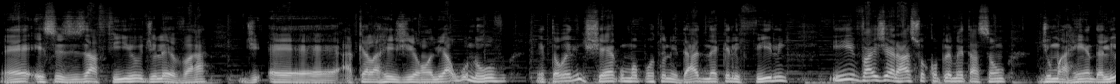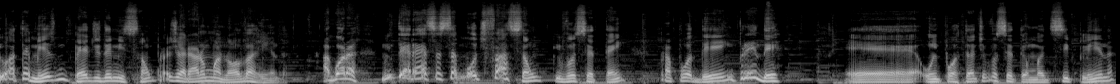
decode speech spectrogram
né, esse desafio de levar de, é, aquela região ali algo novo. Então ele enxerga uma oportunidade, né, aquele feeling e vai gerar sua complementação de uma renda ali ou até mesmo pede demissão para gerar uma nova renda. Agora, não interessa essa motivação que você tem para poder empreender. É, o importante é você ter uma disciplina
